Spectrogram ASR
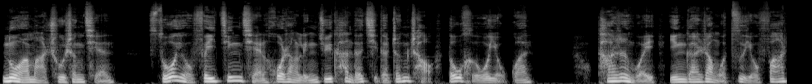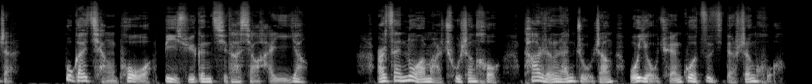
诺尔玛出生前，所有非金钱或让邻居看得起的争吵都和我有关。他认为应该让我自由发展，不该强迫我必须跟其他小孩一样。而在诺尔玛出生后，他仍然主张我有权过自己的生活，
